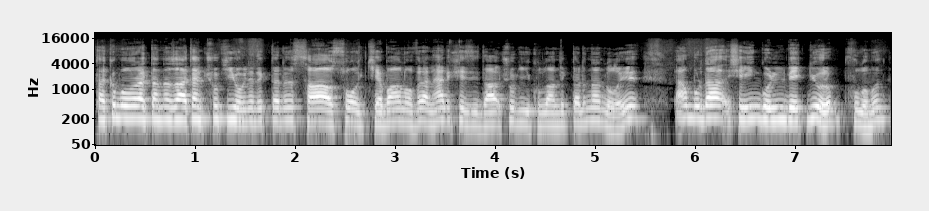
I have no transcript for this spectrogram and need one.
Takım olaraktan da zaten çok iyi oynadıklarını sağ sol Kebano falan herkesi daha çok iyi kullandıklarından dolayı ben burada şeyin golünü bekliyorum Fulham'ın.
